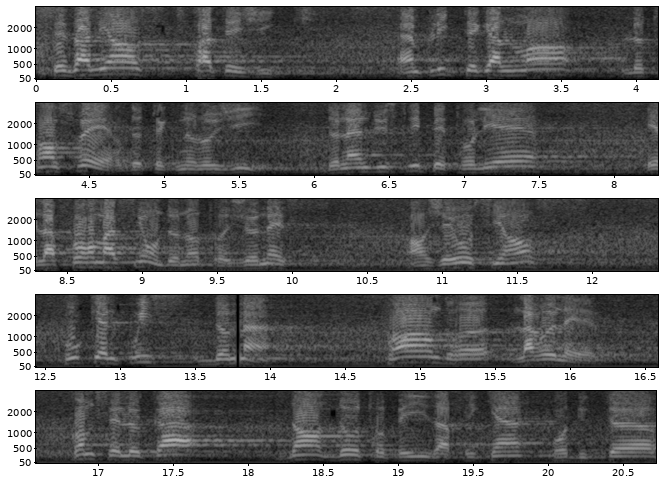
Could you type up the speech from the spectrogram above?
Ces alliances stratégiques impliquent également le transfert de technologies de l'industrie pétrolière et la formation de notre jeunesse en géosciences pour qu'elle puisse demain prendre la relève, comme c'est le cas dans d'autres pays africains producteurs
